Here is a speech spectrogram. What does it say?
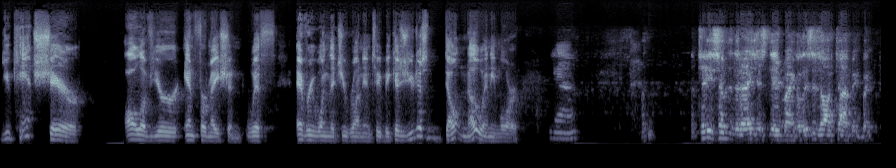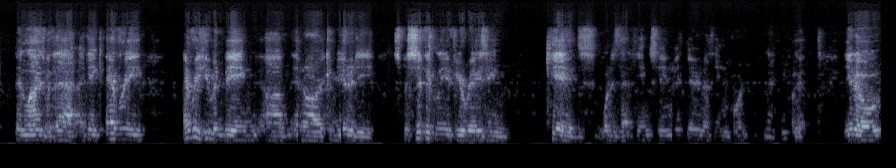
you can't share all of your information with everyone that you run into because you just don't know anymore yeah. I'll tell you something that I just did, Michael. This is off topic, but in lines with that, I think every every human being um, in our community, specifically if you're raising kids, what is that thing saying right there? Nothing important. Nothing. You know,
